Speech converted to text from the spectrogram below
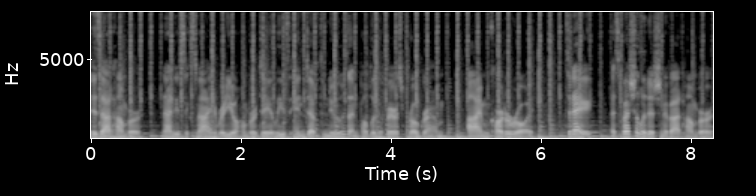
Is At Humber, 96.9 Radio Humber Daily's in depth news and public affairs program. I'm Carter Roy. Today, a special edition of At Humber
